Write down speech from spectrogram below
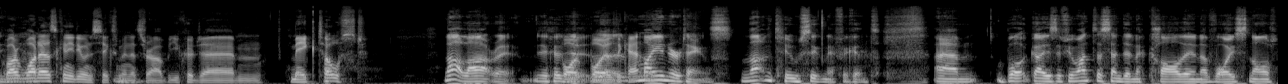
what, what else can you do in six minutes, Rob? You could um, make toast. Not a lot, right? You could Boil- boil the uh, kettle. Minor things, nothing too significant. Um, but guys, if you want to send in a call in, a voice note,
